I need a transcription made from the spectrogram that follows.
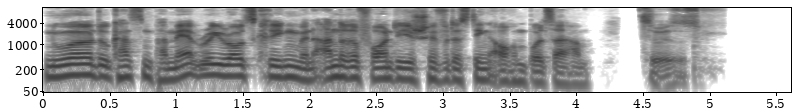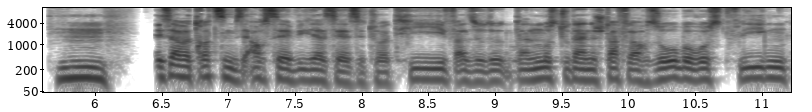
nur du kannst ein paar mehr Rerolls kriegen, wenn andere freundliche Schiffe das Ding auch im Bullseye haben. So ist es. Hm. Ist aber trotzdem auch sehr wieder sehr situativ. Also du, dann musst du deine Staffel auch so bewusst fliegen.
